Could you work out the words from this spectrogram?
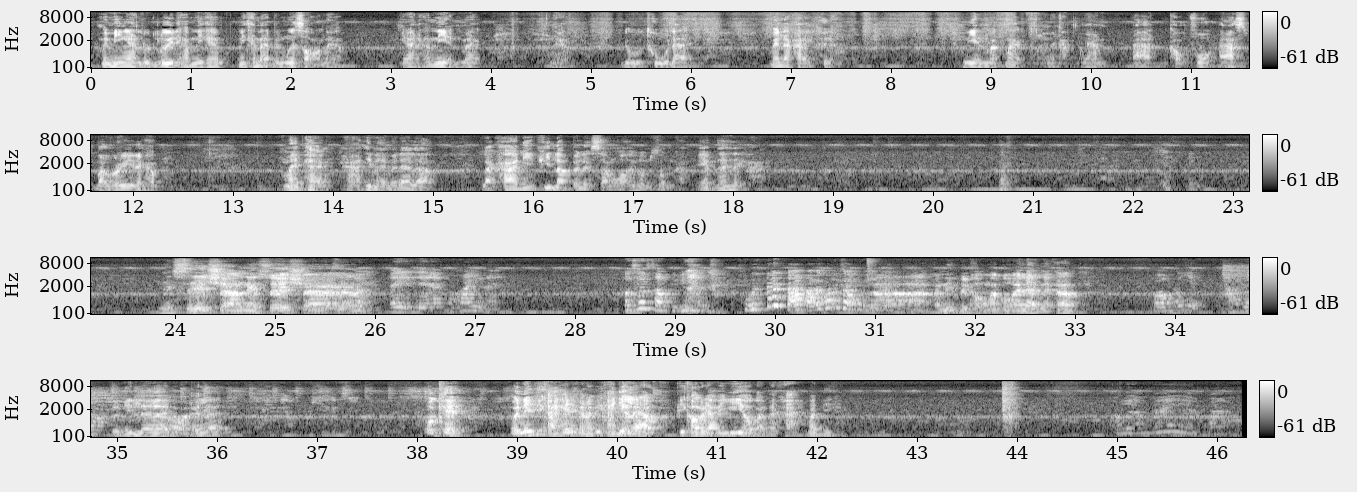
ไม่มีงานหลุดลุ่ยนะครับ นี่แค่นี่ขนาดเป็นมือสองนะครับ งานเขาเนียนมากนะครับ ดูถูได้ ไม่ระคายเคืองเนียนมากๆนะครับ งานอาร์ตของโฟกอาร์ตบาร์บารีนะครับ ไม่แพงหาที่ไหนไม่ได้แล้ว ราคานี้พี่รับไปเลย 200รวมส่งครับเอฟได้เลยค่ะ next session next session เอ้ยเอ้ยของมาอยู่ไหน โอ้โทรศัพท์กูอยู่ไหนโทรศัพท์กูอยู่อ่าไหนอันนี้เป็นของมาโกไอแลนด์นะครับฟ้องไม่หยิบเอาลองตัวนี้เลยมาโกไอแลนด์โอเค วันนี้พี่ขายแค่นี้ก่อนนะพี่ขายเยอะแล้ว พี่ขออนุญาตไปยี่โอก่อนนะคะสวัสดีครับ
